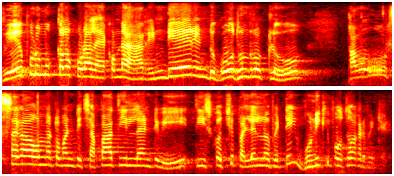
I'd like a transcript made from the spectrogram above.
వేపుడు ముక్కలు కూడా లేకుండా రెండే రెండు గోధుమ రొట్లు పల్సగా ఉన్నటువంటి చపాతీలు లాంటివి తీసుకొచ్చి పళ్ళెల్లో పెట్టి వణికిపోతూ అక్కడ పెట్టాడు.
